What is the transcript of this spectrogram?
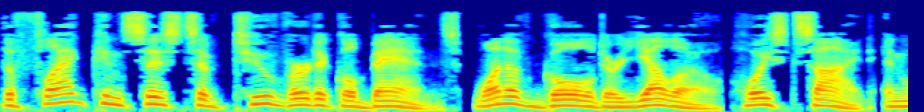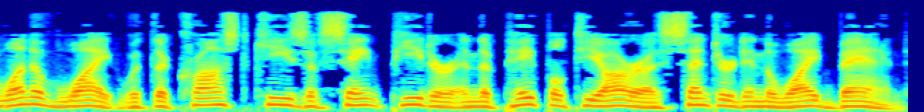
the flag consists of two vertical bands, one of gold or yellow hoist side and one of white with the crossed keys of St. Peter and the papal tiara centered in the white band.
